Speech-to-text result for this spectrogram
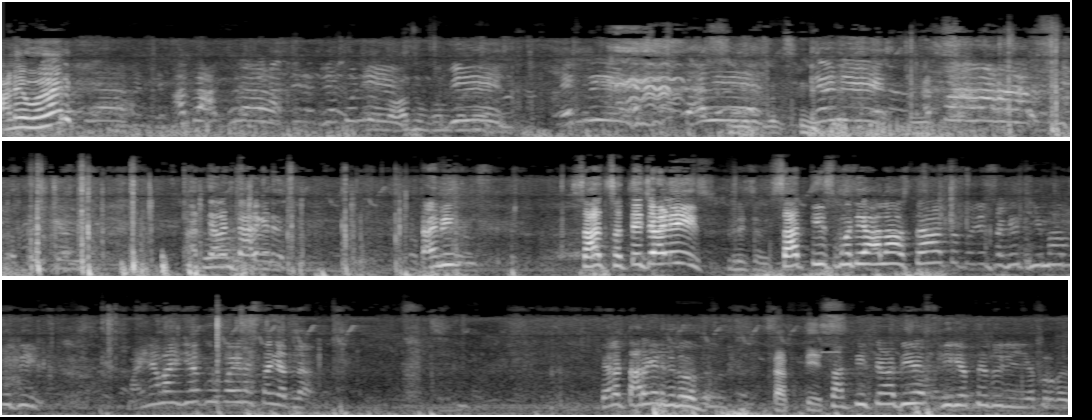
गाड्यावर टायमिंग सात सत्तेचाळीस. सात तीसमध्ये आला असता तर तुझी सगळी माफ होती. महिन्याला एक रुपये नसता घेतला. त्याला टार्गेट दिलं होतं. छत्तीस सात तीसच्या आधी फी घेत नाही तुझी एक रुपये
